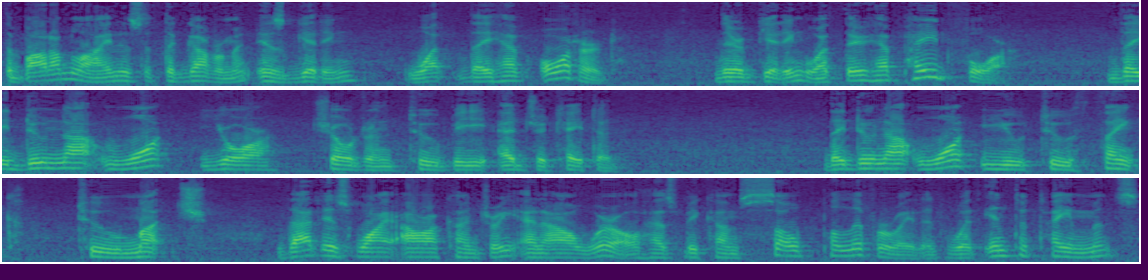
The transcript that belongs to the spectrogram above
The bottom line is that the government is getting what they have ordered. They're getting what they have paid for. They do not want your children to be educated. They do not want you to think too much. That is why our country and our world has become so proliferated with entertainments,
